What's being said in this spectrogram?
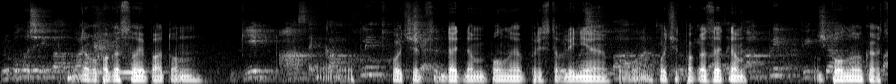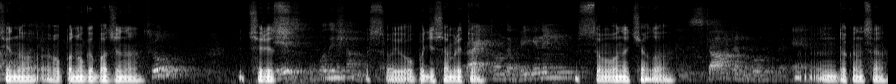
Rupa Goswami Pad Да, wanted Рупа Госвами Пад, он хочет дать нам полное представление, он хочет показать нам полную картину Рупануга Баджана через свою Упадишамриту с самого начала до конца.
